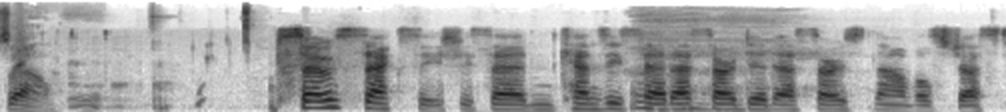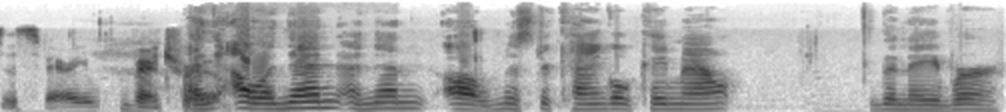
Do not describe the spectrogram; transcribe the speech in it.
So. So sexy, she said. And Kenzie said SR did SR's novels justice. Very, very true. And, oh, and then and then oh, Mr. Krangle came out, the neighbor.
